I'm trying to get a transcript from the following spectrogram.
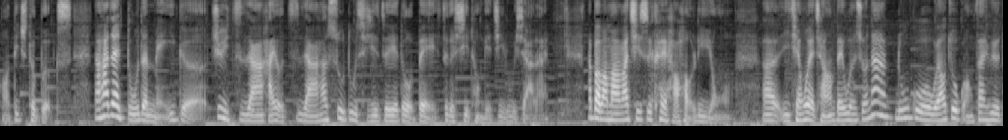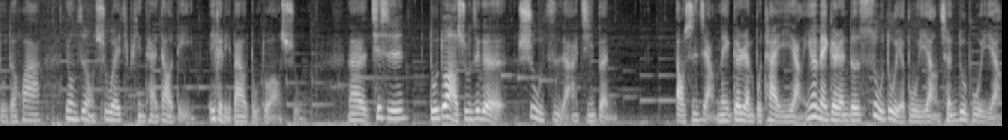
哦，digital books。那他在读的每一个句子啊，还有字啊，他速度其实这些都有被这个系统给记录下来。那爸爸妈妈其实可以好好利用哦。呃，以前我也常常被问说，那如果我要做广泛阅读的话，用这种数位平台到底一个礼拜要读多少书？那其实读多少书这个数字啊，基本。老实讲，每个人不太一样，因为每个人的速度也不一样，程度不一样。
